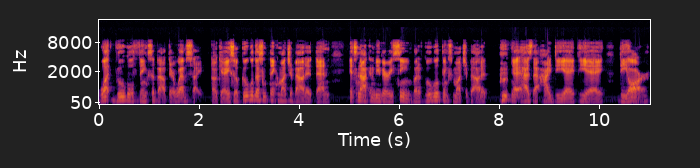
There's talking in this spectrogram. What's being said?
what Google thinks about their website. Okay, so if Google doesn't think much about it, then it's not going to be very seen. But if Google thinks much about it, it has that high DA, PA, DR,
